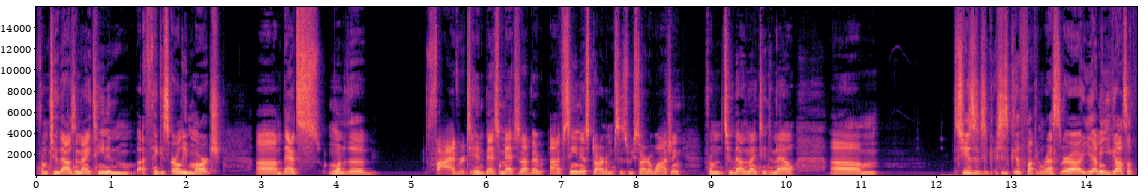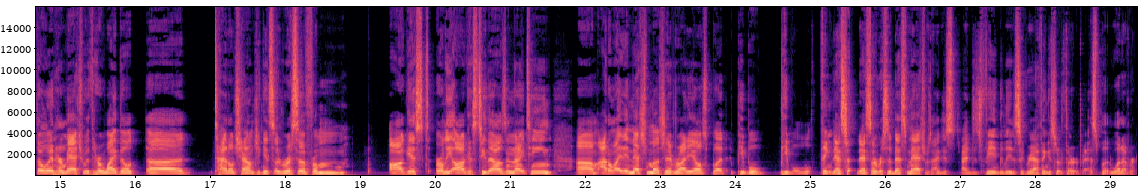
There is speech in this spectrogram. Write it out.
from 2019 and I think it's early March. Um, that's one of the five or 10 best matches I've ever, I've seen in stardom since we started watching from 2019 to now. Um, she's she's a good fucking wrestler. Uh, yeah, I mean, you can also throw in her match with her white belt uh, title challenge against Arisa from August, early August 2019. Um, I don't like that match much as everybody else, but people people think that's that's Arisa's best match, which I just I just vehemently disagree. I think it's her third best, but whatever.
